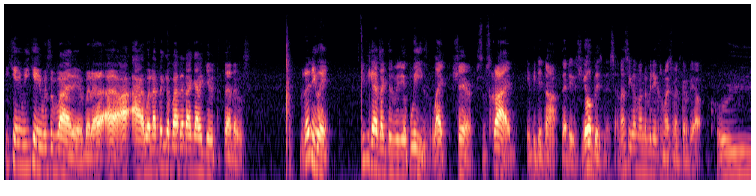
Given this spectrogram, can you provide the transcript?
he came he came with some fire there. But uh, I, I, I when I think about it, I gotta give it to Thanos. But anyway, if you guys like this video, please like, share, subscribe. If you did not, that is your business. And I'll see you guys on the video because my is gonna be out. Peace.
